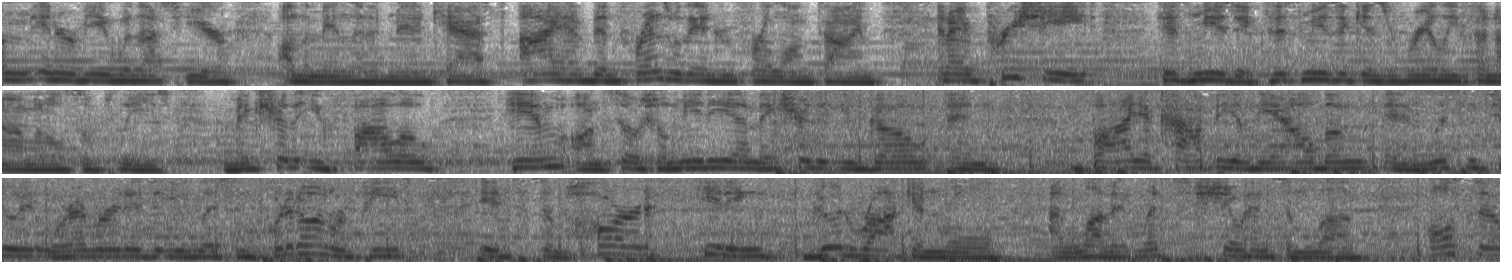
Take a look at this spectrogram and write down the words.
Awesome interview with us here on the Manlyhood Mancast. I have been friends with Andrew for a long time, and I appreciate his music. This music is really phenomenal, so please make sure that you follow him on social media. Make sure that you go and buy a copy of the album and listen to it wherever it is that you listen. Put it on repeat. It's some hard hitting, good rock and roll. I love it. Let's show him some love. Also,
